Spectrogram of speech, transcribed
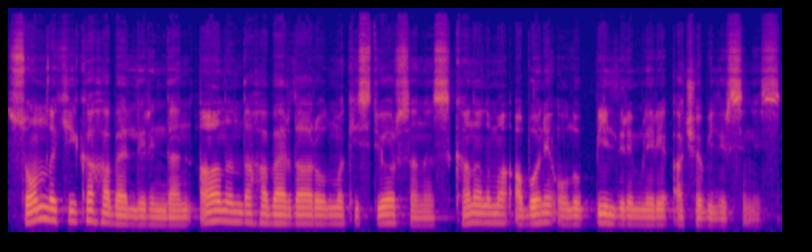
Son dakika haberlerinden anında haberdar olmak istiyorsanız kanalıma abone olup bildirimleri açabilirsiniz.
